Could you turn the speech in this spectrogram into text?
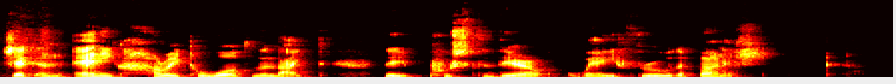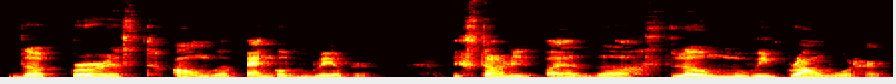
Jack and Annie hurried toward the light. They pushed their way through the brush. The burst on the bank of the river. They started at the slow-moving brown water.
